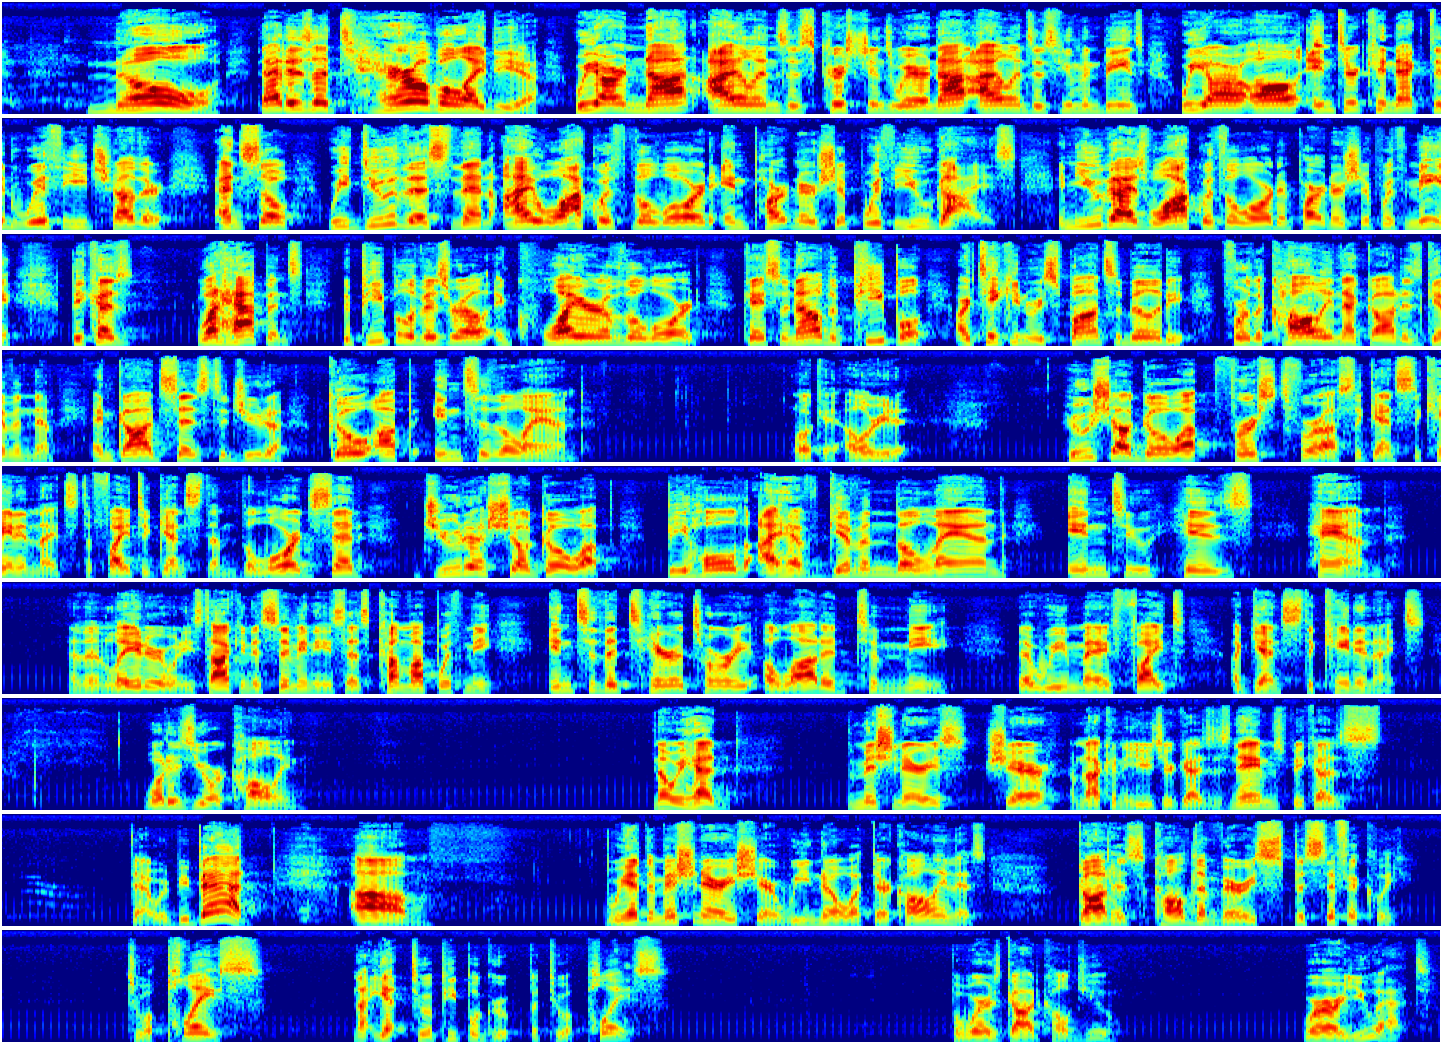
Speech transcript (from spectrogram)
No, that is a terrible idea. We are not islands as Christians. We are not islands as human beings. We are all interconnected with each other. And so we do this then. I walk with the Lord in partnership with you guys. And you guys walk with the Lord in partnership with me. Because what happens? The people of Israel inquire of the Lord. Okay, so now the people are taking responsibility for the calling that God has given them. And God says to Judah, Go up into the land. Okay, I'll read it. Who shall go up first for us against the Canaanites to fight against them? The Lord said, Judah shall go up. Behold, I have given the land into his hand. And then later, when he's talking to Simeon, he says, Come up with me into the territory allotted to me, that we may fight against the Canaanites. What is your calling? Now, we had the missionaries share. I'm not going to use your guys' names because that would be bad. Um, we had the missionaries share. We know what their calling is. God has called them very specifically to a place, Not yet to a people group, but to a place. But where has God called you? Where are you at?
